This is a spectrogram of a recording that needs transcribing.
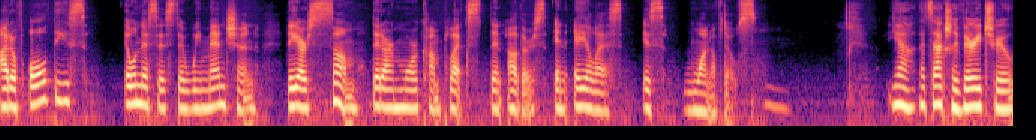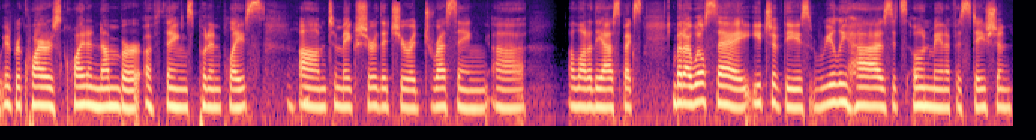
out of all these illnesses that we mention, there are some that are more complex than others, and ALS is one of those. Yeah, that's actually very true. It requires quite a number of things put in place mm-hmm. um, to make sure that you're addressing uh, a lot of the aspects. But I will say each of these really has its own manifestation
